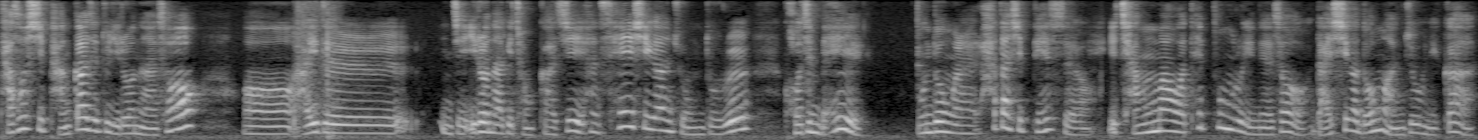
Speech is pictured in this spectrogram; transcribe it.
5시 반까지도 일어나서 어, 아이들 이제 일어나기 전까지 한 3시간 정도를 거짓 매일 운동을 하다시피 했어요. 이 장마와 태풍으로 인해서 날씨가 너무 안 좋으니까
